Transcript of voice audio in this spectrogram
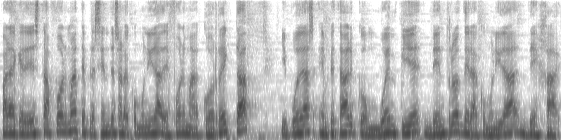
para que de esta forma te presentes a la comunidad de forma correcta y puedas empezar con buen pie dentro de la comunidad de Hive.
